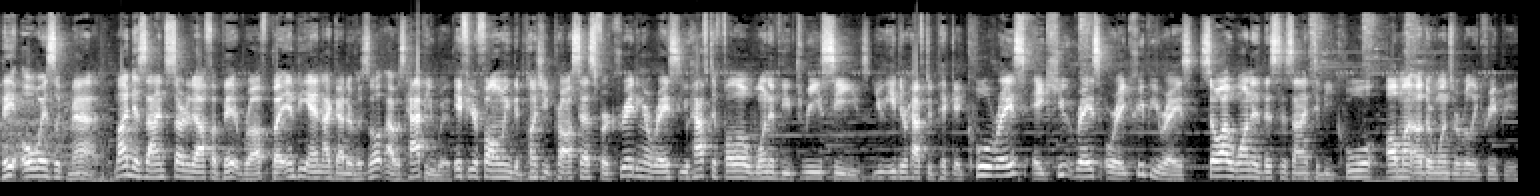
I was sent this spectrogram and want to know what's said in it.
they always look mad. My design started off a bit rough, but in the end I got a result I was happy with. If you're following the Punchee process for creating a race, you have to follow one of the three C's. You either have to pick a cool race, a cute race, or a creepy race, so I wanted this design to be cool, all my other ones were really creepy.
